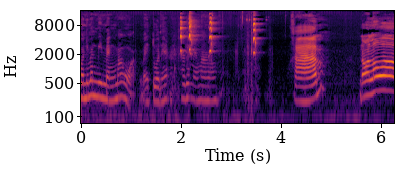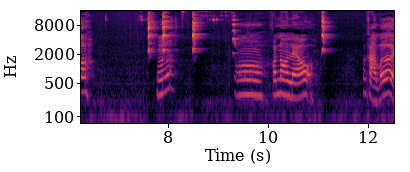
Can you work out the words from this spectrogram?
วันนี้มันมีแมงเม่าอะไอตัวเนี้ยเขาเรียกแมงเม่าขาม นอนแล้วเหรอฮะอ๋อเขานอนแล้วมะขามเอ้ย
